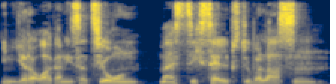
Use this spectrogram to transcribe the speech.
in ihrer Organisation meist sich selbst überlassen.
